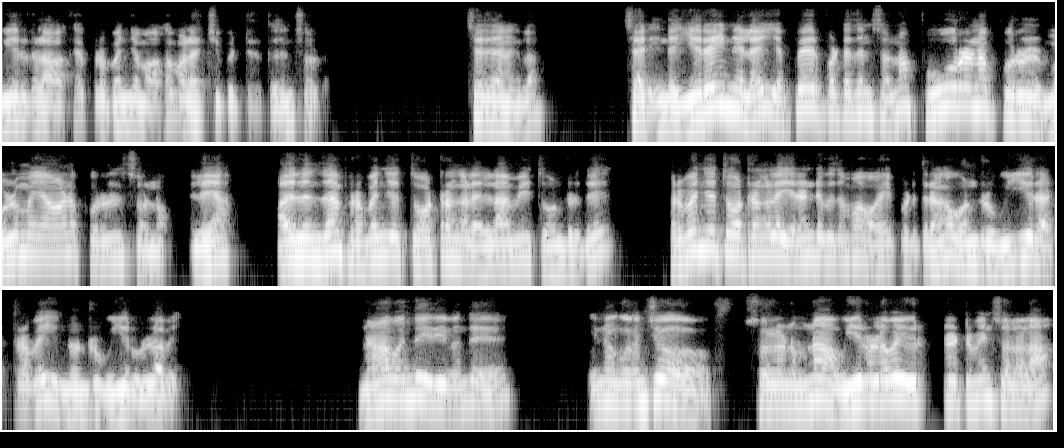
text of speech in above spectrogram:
உயிர்களாக பிரபஞ்சமாக வளர்ச்சி பெற்றிருக்குதுன்னு சொல்றோம் சரிதானுங்களா? சரி இந்த இறைநிலை எப்பேற்பட்டதுன்னு சொன்னா பூரண பொருள் முழுமையான பொருள்னு சொன்னோம் இல்லையா? அதுலேருந்து தான் பிரபஞ்ச தோற்றங்கள் எல்லாமே தோன்றுது. பிரபஞ்ச தோற்றங்களை இரண்டு விதமா வகைப்படுத்துறாங்க. ஒன்று உயிர் அற்றவை இன்னொன்று உயிர் உள்ளவை. நான் வந்து இது வந்து இன்னும் கொஞ்சம் சொல்லணும்னா உயிருள்ளவை உயிரற்றவைன்னு சொல்லலாம்.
